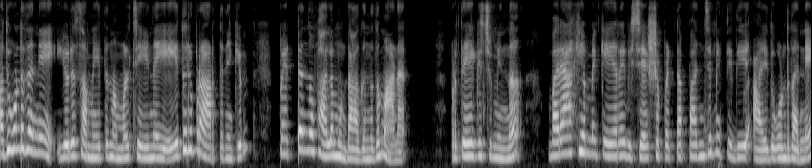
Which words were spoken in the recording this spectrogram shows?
അതുകൊണ്ട് തന്നെ ഈ ഒരു സമയത്ത് നമ്മൾ ചെയ്യുന്ന ഏതൊരു പ്രാർത്ഥനയ്ക്കും പെട്ടെന്ന് ഫലമുണ്ടാകുന്നതുമാണ് പ്രത്യേകിച്ചും ഇന്ന് വരാഹി ഏറെ വിശേഷപ്പെട്ട പഞ്ചമി തിഥി ആയതുകൊണ്ട് തന്നെ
